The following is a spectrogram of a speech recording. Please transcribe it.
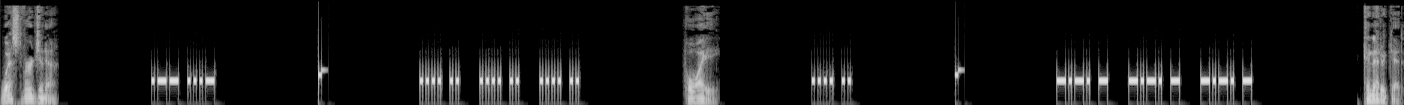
West Virginia. Hawaii. Connecticut.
